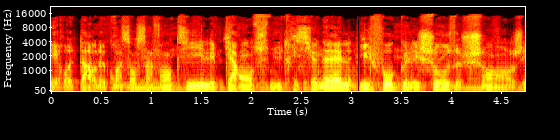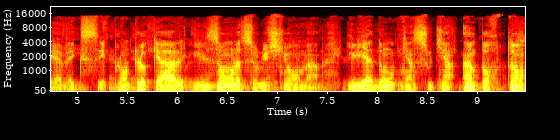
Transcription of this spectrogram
les retards de croissance infantile, les carences nutritionnelles, il faut que les choses changent. Et avec ces plantes locales, ils ont la solution en main. Il y a donc un soutien important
